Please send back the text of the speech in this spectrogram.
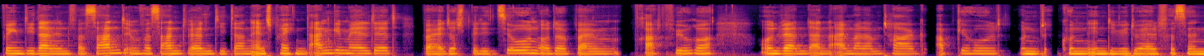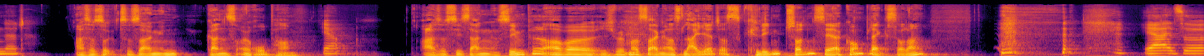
bringen die dann in Versand. Im Versand werden die dann entsprechend angemeldet bei der Spedition oder beim Frachtführer. und werden dann einmal am Tag abgeholt und Kunden individuell versendet. Also sozusagen in ganz Europa. Ja. Also Sie sagen simpel, aber ich würde mal sagen, als Laie, das klingt schon sehr komplex, oder? ja, also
